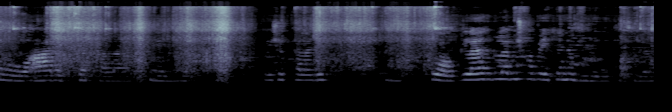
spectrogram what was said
ও, আর একটা যে, এইসব থালা যে গ্লাসগুলো আমি সব এখানে ভরে রেখেছিলাম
